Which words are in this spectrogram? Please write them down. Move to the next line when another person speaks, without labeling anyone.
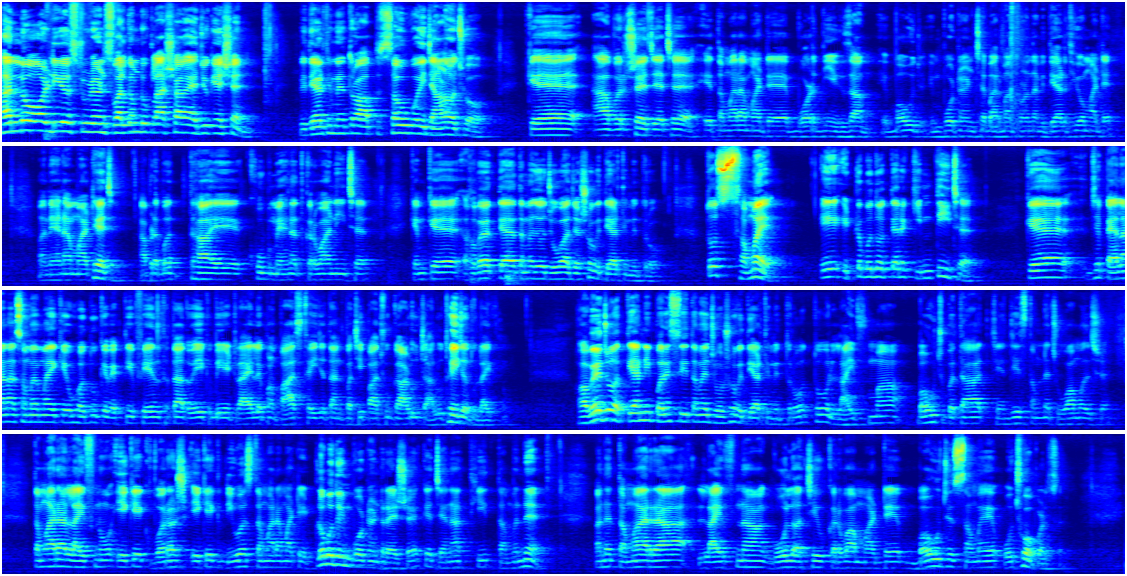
Hello all dear students welcome to class શાળા education વિદ્યાર્થી મિત્રો, આપ સૌ કોઈ જાણો છો કે આ વર્ષે જે છે એ તમારા માટે બોર્ડની એક્ઝામ એ બહુ જ ઇમ્પોર્ટન્ટ છે બારમા ધોરણના વિદ્યાર્થીઓ માટે. અને એના માટે જ આપણે બધાએ ખૂબ મહેનત કરવાની છે. કેમ કે હવે અત્યારે તમે જો જોવા જશો વિદ્યાર્થી મિત્રો, તો સમય એ એટલો બધો અત્યારે કિંમતી છે કે જે પહેલાંના સમયમાં એક એવું હતું કે વ્યક્તિ ફેલ થતા તો એક, બે ટ્રાયલે પણ પાસ થઈ જતા અને પછી પાછું ગાડું ચાલુ થઈ જતું લાઈફનું હવે જો અત્યારની પરિસ્થિતિ તમે જોશો વિદ્યાર્થી મિત્રો, તો લાઈફમાં બહુ જ બધા ચેન્જીસ તમને જોવા મળશે. તમારા લાઈફનો એક એક વર્ષ, એક એક દિવસ તમારા માટે એટલો બધો ઇમ્પોર્ટન્ટ રહેશે કે જેનાથી તમને અને તમારા લાઈફના ગોલ અચીવ કરવા માટે બહુ જ સમય ઓછો પડશે.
